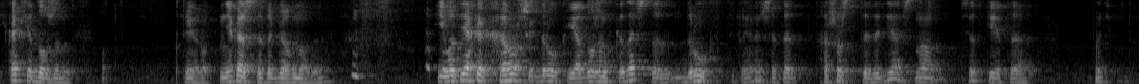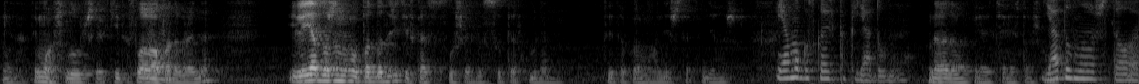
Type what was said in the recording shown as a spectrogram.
и как я должен, к примеру, мне кажется, это говно, да? И вот я как хороший друг, я должен сказать, что друг, ты понимаешь, это хорошо, что ты это делаешь, но все-таки это, ну, типа, не знаю, ты можешь лучше какие-то слова Мгм. подобрать, да? Или я должен его подбодрить и сказать, слушай, это супер, блин, ты такой молодец, что это делаешь. Я могу сказать, как я думаю. Да, да, я тебя и спрашиваю. Я думаю, что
